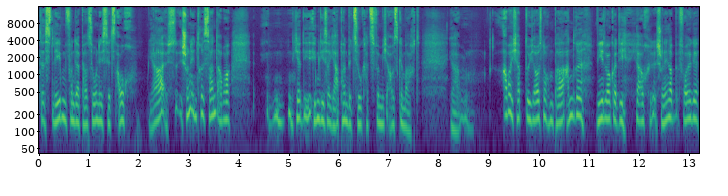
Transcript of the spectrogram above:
das Leben von der Person ist jetzt auch, ja, ist, ist schon interessant, aber hier die, eben dieser Japan-Bezug hat es für mich ausgemacht. Ja, aber ich habe durchaus noch ein paar andere Vlogger, die ich ja auch schon länger folge.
